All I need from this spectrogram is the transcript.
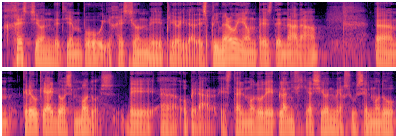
gestión de tiempo y gestión de prioridades. Primero y antes de nada, em, creo que hay dos modos de eh, operar. Está el modo de planificación versus el modo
